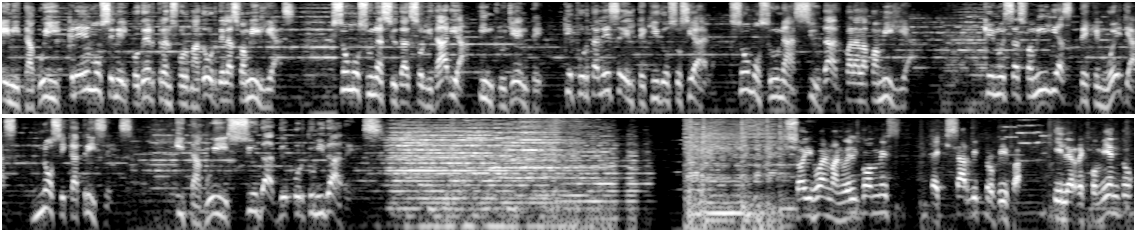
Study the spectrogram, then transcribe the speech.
En Itagüí creemos en el poder transformador de las familias. Somos una ciudad solidaria, incluyente, que fortalece el tejido social. Somos una ciudad para la familia. Que nuestras familias dejen huellas, no cicatrices. Itagüí, ciudad de oportunidades. Soy Juan Manuel Gómez, ex árbitro FIFA, y le recomiendo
